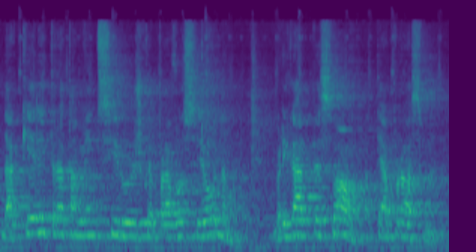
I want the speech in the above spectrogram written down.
daquele tratamento cirúrgico é para você ou não. Obrigado, pessoal. Até a próxima.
